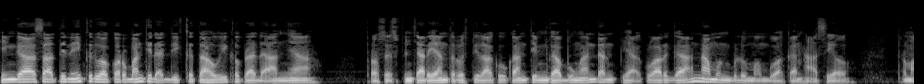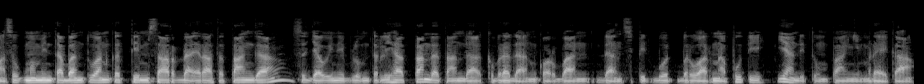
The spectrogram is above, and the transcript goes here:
Hingga saat ini kedua korban tidak diketahui keberadaannya. Proses pencarian terus dilakukan tim gabungan dan pihak keluarga namun belum membuahkan hasil termasuk meminta bantuan ke tim SAR daerah tetangga, sejauh ini belum terlihat tanda-tanda keberadaan korban dan speedboat berwarna putih yang ditumpangi mereka.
